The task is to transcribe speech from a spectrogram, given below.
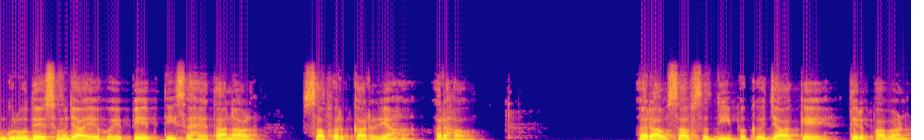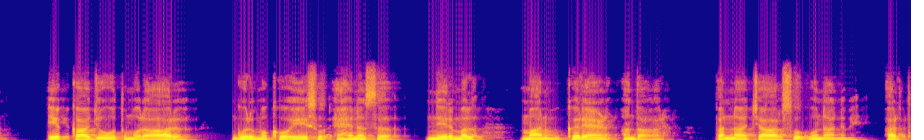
ਗੁਰੂ ਦੇ ਸਮਝਾਏ ਹੋਏ ਭੇਦ ਦੀ ਸਹਾਇਤਾ ਨਾਲ ਸਫ਼ਰ ਕਰ ਰਿਹਾ ਹਾਂ। ਰਹਾਉ ਰਵ ਸਫਸ ਦੀਪਕ ਜਾ ਕੇ ਤਿਰ ਭਵਨ, ਏਕਾ ਜੋਤ ਮੁਰਾਰ, ਗੁਰਮੁਖ ਹੋਏ ਸੋ ਅਹਨਸ, ਨਿਰਮਲ ਮਨਮੁਖ ਰਹਿਣ ਅੰਧਾਰ। ਪੰਨਾ 499 ਅਰਥ,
